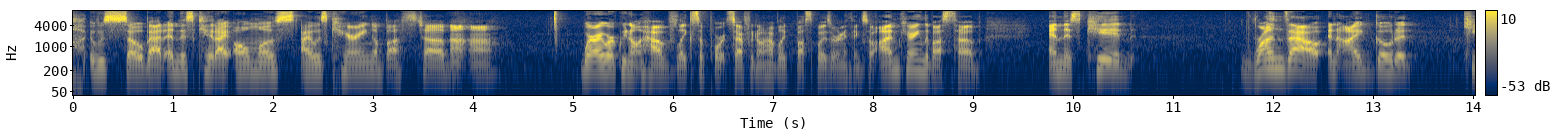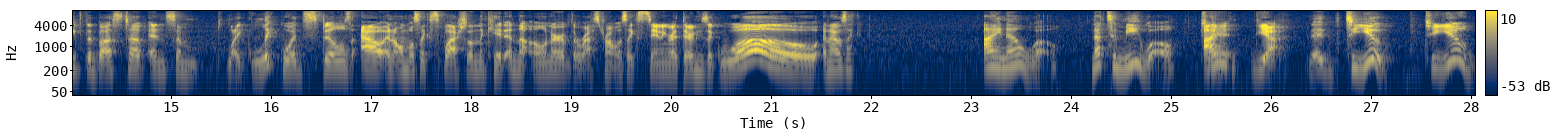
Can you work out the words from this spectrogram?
it was so bad and this kid i almost i was carrying a bus tub Uh uh where I work, we don't have like support staff. We don't have like bus boys or anything. So I'm carrying the bus tub, and this kid runs out, and I go to keep the bus tub, and some like liquid spills out and almost like splashes on the kid. And the owner of the restaurant was like standing right there, and he's like, "Whoa!" And I was like, "I know, whoa, not to me, whoa. I'm yeah. uh, to you, To you,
